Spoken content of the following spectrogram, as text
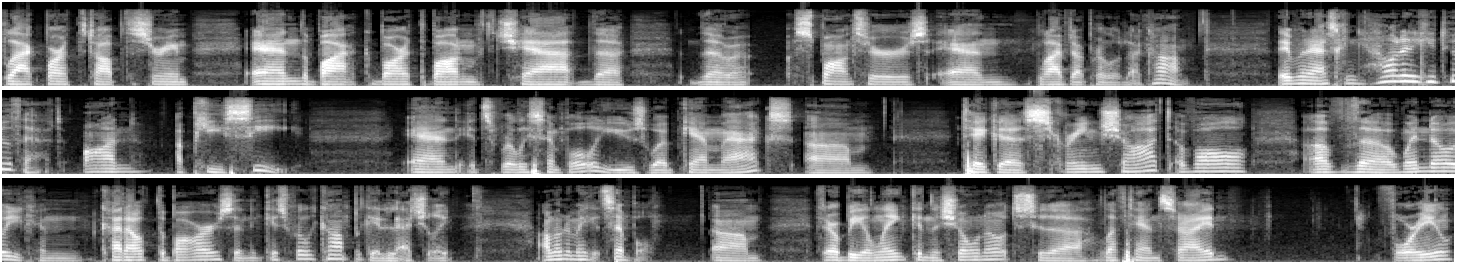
black bar at the top of the stream and the black bar at the bottom of the chat, the the sponsors and live.pirillo.com. They've been asking, how did he do that on a PC? And it's really simple. Use Webcam Max. Um, take a screenshot of all of the window. You can cut out the bars, and it gets really complicated, actually. I'm going to make it simple. Um, there will be a link in the show notes to the left-hand side for you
